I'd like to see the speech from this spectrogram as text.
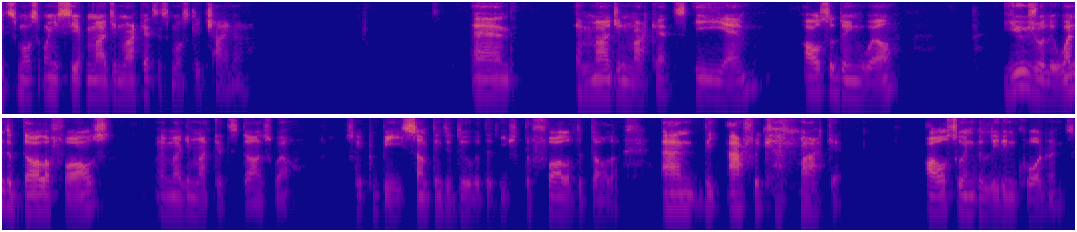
It's most, when you see emerging markets, it's mostly China. And emerging markets, EEM, also doing well. Usually when the dollar falls, emerging markets does well. So it could be something to do with the, the fall of the dollar. And the African market, also in the leading quadrants.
